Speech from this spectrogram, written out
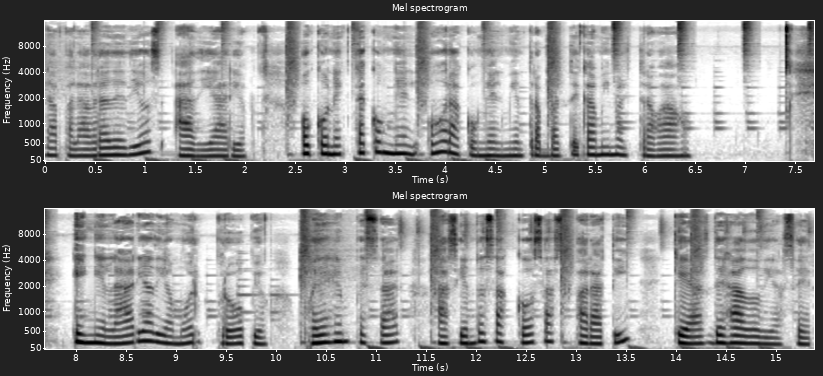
la palabra de Dios a diario. O conecta con Él, ora con Él mientras vas de camino al trabajo. En el área de amor propio, puedes empezar haciendo esas cosas para ti que has dejado de hacer.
